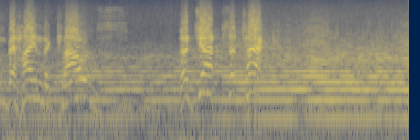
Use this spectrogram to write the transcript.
from behind the clouds, the Japs attack!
